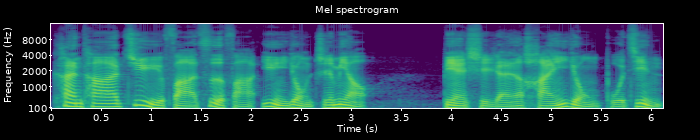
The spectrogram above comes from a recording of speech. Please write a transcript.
看他句法字法运用之妙，便使人含咏不尽。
